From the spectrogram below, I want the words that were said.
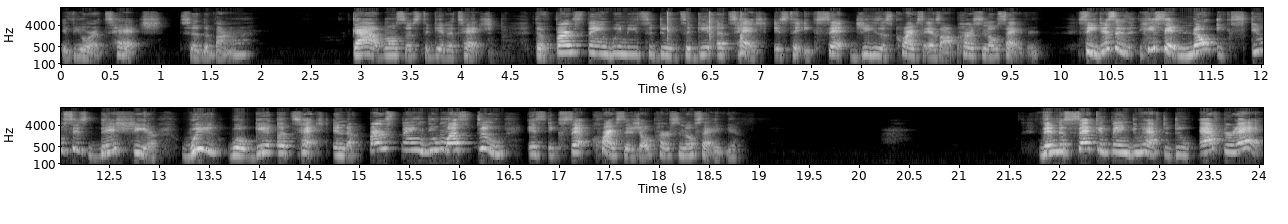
if you are attached to the vine. God wants us to get attached. The first thing we need to do to get attached is to accept Jesus Christ as our personal Savior. See, this is, he said, no excuses this year. We will get attached. And the first thing you must do is accept Christ as your personal Savior. Then the second thing you have to do after that,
